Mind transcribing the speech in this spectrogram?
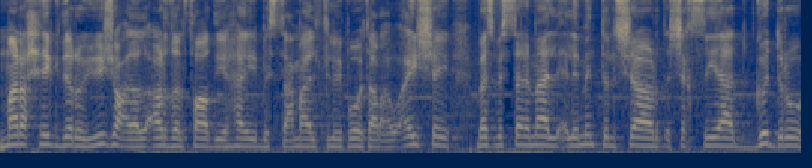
ما راح يقدروا يجوا على الأرض الفاضية هاي باستعمال ال teleporter أو أي شيء بس باستعمال ال Elemental Shard الشخصيات قدروا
